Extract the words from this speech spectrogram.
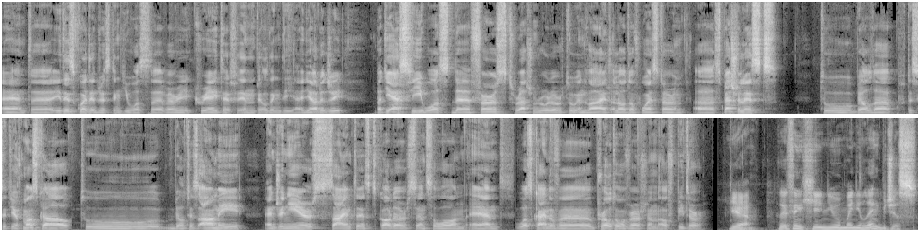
And uh, it is quite interesting. He was very creative in building the ideology but yes, he was the first Russian ruler to invite a lot of Western uh, specialists to build up the city of Moscow, to build his army, engineers, scientists, scholars, and so on, and was kind of a proto version of Peter. Yeah. Do you think he knew many languages?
